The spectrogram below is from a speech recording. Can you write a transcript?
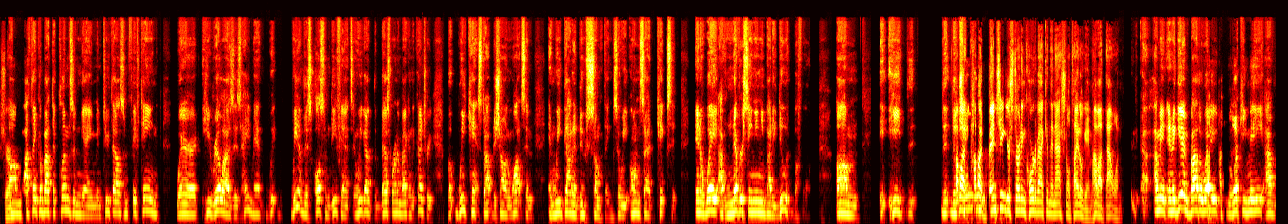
Sure. Um, I think about the Clemson game in 2015 where he realizes, hey man, we we have this awesome defense and we got the best running back in the country, but we can't stop Deshaun Watson and we got to do something. So he onside kicks it in a way I've never seen anybody do it before. Um, he, the, the how, about, how about benching your starting quarterback in the national title game? How about that one? I mean, and again, by the way, lucky me, I've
